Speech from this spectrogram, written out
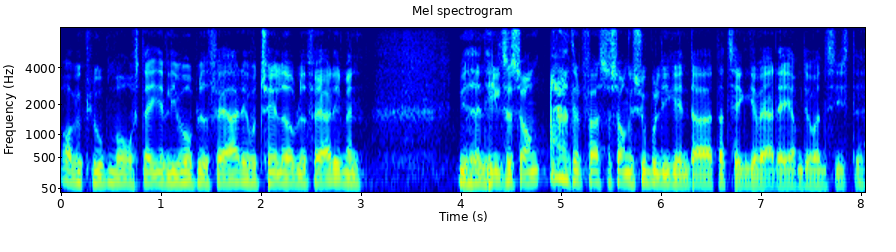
op i klubben, hvor stadion lige var blevet færdig, hotellet var blevet færdigt, men vi havde en hel sæson. Den første sæson i Superligaen, der, der tænkte jeg hver dag, om det var den sidste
